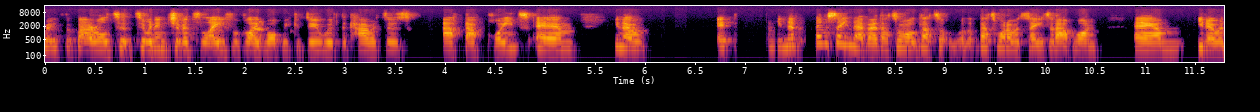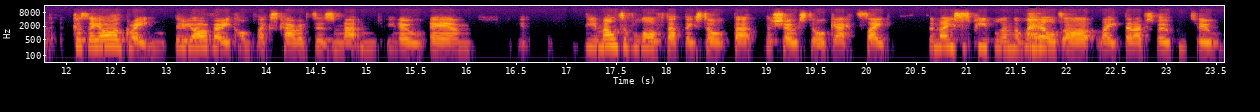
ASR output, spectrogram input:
scraped the barrel to, to an inch of its life of like what we could do with the characters at that point. Um, you know, it you never never say never. That's all. That's that's what I would say to that one. Um, you know, because they are great. And They are very complex characters, and that, and you know, um, the amount of love that they still that the show still gets. Like the nicest people in the world are like that I've spoken to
